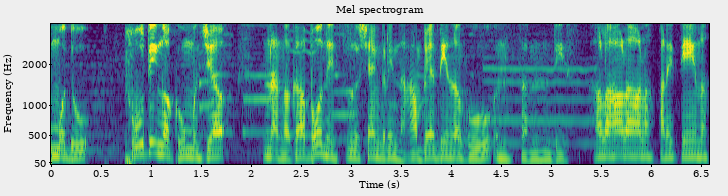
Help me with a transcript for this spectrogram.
么多，铺垫个这么久。啷个搞半天，只是想给你男朋友点首歌，嗯，真的是。好了好了好了，帮你点了。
